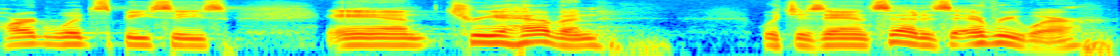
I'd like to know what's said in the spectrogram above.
hardwood species. And Tree of Heaven, which, as Anne said, is everywhere.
